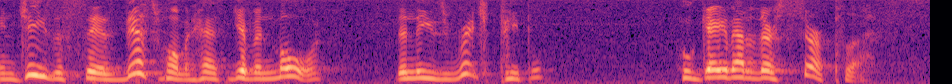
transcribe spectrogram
And Jesus says, This woman has given more than these rich people who gave out of their surplus.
